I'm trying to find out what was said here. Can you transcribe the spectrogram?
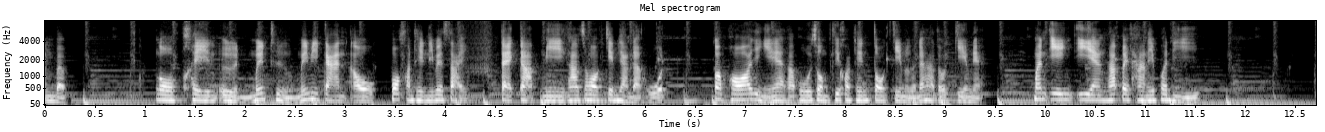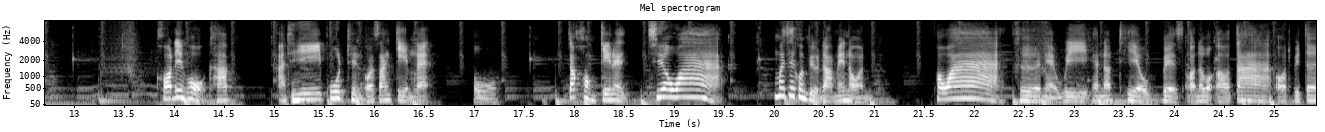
มแบบโงเพลนอื่นไม่ถึงไม่มีการเอาพวกคอนเทนต์นี้ไปใส่ แต่กลับมีครับเฉพาะเกมอย่างดาฮูดก็เพราะอย่างนี้ยครับผู้ชมที่คอนเทนต์ตัวเกมหรือเนื้อหาตัวเกมเนี่ยมันเอียงเอียงๆครับไปทางนี้พอดี ข้อที่ 6 ครับอันที่พูดถึงคนสร้างเกมแล้วโอ้เจ้าของเกมเนี่ยเชื่อว่าไม่ใช่คนผิวดำแน่นอน เพราะว่าคือเนี่ย we cannot tell based on the work avatar or Twitter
